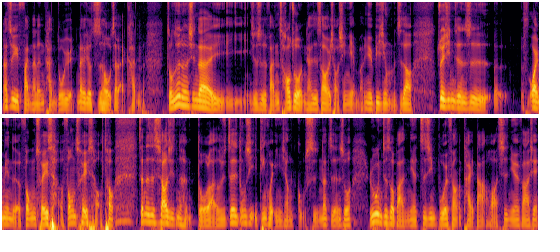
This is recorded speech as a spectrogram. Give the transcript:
那至于反弹能弹多远，那个就之后再来看了。总之呢，现在就是反正操作你还是稍微小心点吧，因为毕竟我们知道最近真的是呃外面的风吹草 风吹草动，真的是消息真的很多啦。我觉得这些东西一定会影响股市。那只能说，如果你这时候把你的资金部位放得太大的话，其实你会发现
